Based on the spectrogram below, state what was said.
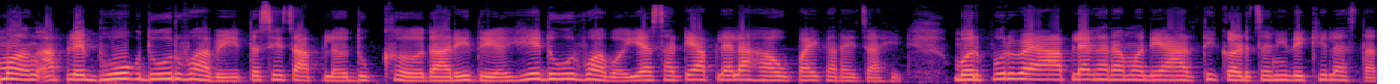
मग आपले भोग दूर व्हावे तसेच आपलं दुःख दारिद्र्य हे दूर व्हावं यासाठी आपल्याला हा उपाय करायचा आहे. भरपूर वेळा आपल्या घरामध्ये आर्थिक अडचणी देखील असतात.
